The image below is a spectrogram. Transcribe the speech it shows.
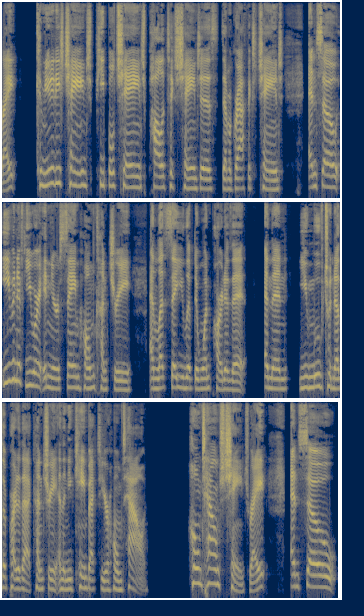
right? Communities change, people change, politics changes, demographics change. And so even if you are in your same home country and let's say you lived in one part of it and then you moved to another part of that country and then you came back to your hometown, hometowns change, right? And so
